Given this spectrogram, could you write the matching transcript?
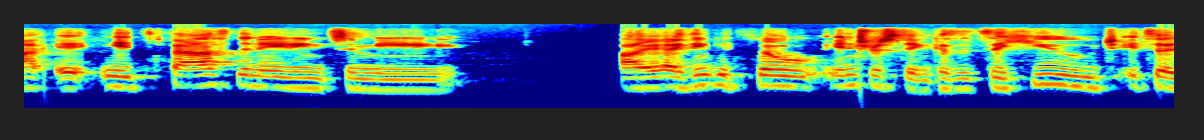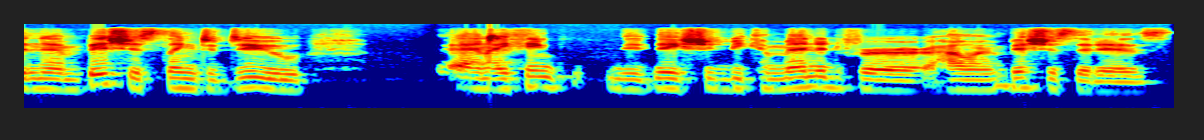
I, it's fascinating to me. I, I think it's so interesting because it's a huge, it's an ambitious thing to do, and I think they should be commended for how ambitious it is.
